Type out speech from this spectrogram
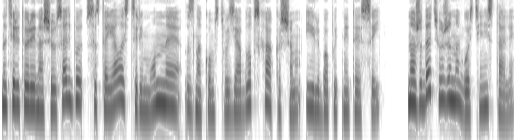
На территории нашей усадьбы состоялось церемонное знакомство зяблов с Хакашем и любопытной Тессой. Но ожидать ужина гости не стали.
